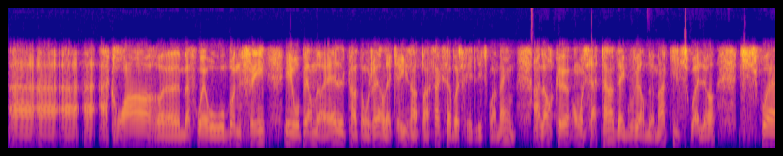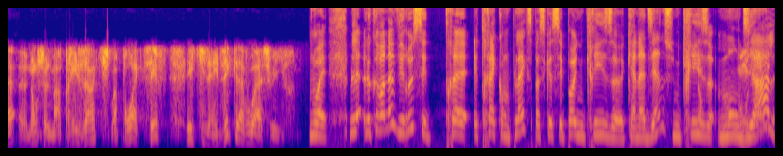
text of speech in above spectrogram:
à, croire, euh, ma foi, aux bonnes fées et au Père Noël quand on gère la crise en pensant que ça va se régler soi-même, alors qu'on s'attend d'un gouvernement qu'il soit là, qu'il soit euh, non seulement présent, qu'il soit proactif, et qu'il indique la voie à suivre. Ouais. Le, le coronavirus, c'est très est très complexe parce que c'est pas une crise euh, canadienne, c'est une crise mondiale.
